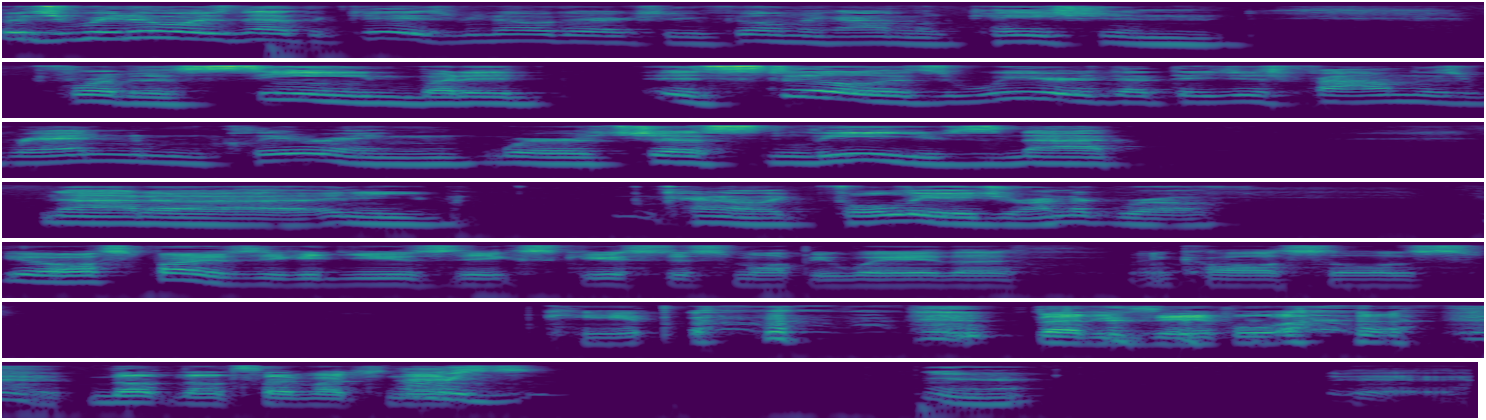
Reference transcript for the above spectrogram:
which we know is not the case we know they're actually filming on location for the scene but it it still is weird that they just found this random clearing where it's just leaves not not uh any kind of like foliage or undergrowth Yeah, I suppose you could use the excuse this might be where the Ankylosaurs camp. Bad example. not not so much I mean- yeah yeah.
